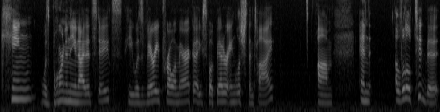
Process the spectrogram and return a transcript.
King was born in the United States. He was very pro America. He spoke better English than Thai. Um, and a little tidbit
